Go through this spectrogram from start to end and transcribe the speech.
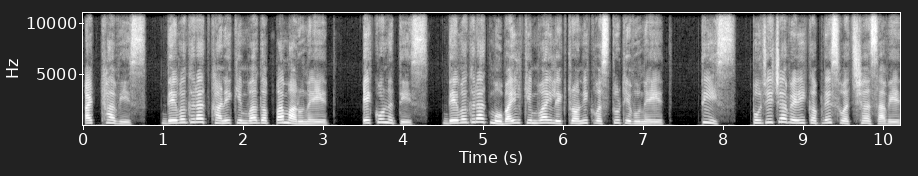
अठ्ठावीस. देवघरात खाणे किंवा गप्पा मारू नयेत. एकोणतीस. देवघरात मोबाईल किंवा इलेक्ट्रॉनिक वस्तू ठेवू नयेत. तीस. पूजेच्या वेळी कपडे स्वच्छ असावेत.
